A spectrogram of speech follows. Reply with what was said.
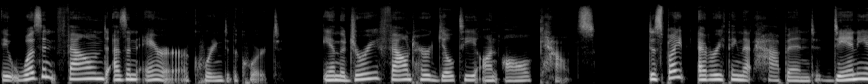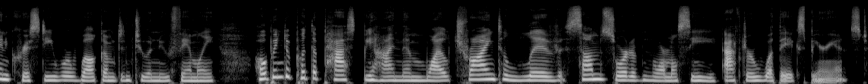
it wasn't found as an error, according to the court. And the jury found her guilty on all counts. Despite everything that happened, Danny and Christie were welcomed into a new family, hoping to put the past behind them while trying to live some sort of normalcy after what they experienced.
